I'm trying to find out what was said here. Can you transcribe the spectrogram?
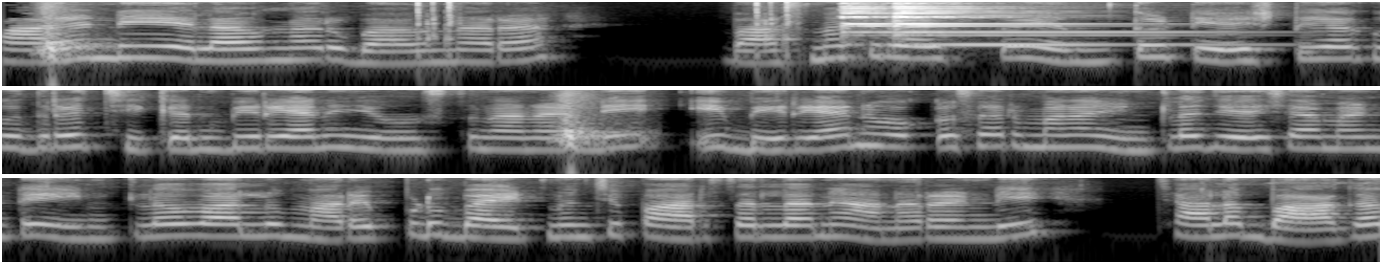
హాయ్ అండి ఎలా ఉన్నారు? బాగున్నారా? బాస్మతి రైస్తో ఎంతో టేస్ట్గా కుదిరే చికెన్ బిర్యానీ చూస్తున్నానండి. ఈ బిర్యానీ ఒక్కసారి మనం ఇంట్లో చేశామంటే ఇంట్లో వాళ్ళు మరెప్పుడు బయట నుంచి పార్సల్ అని అనరండి. చాలా బాగా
